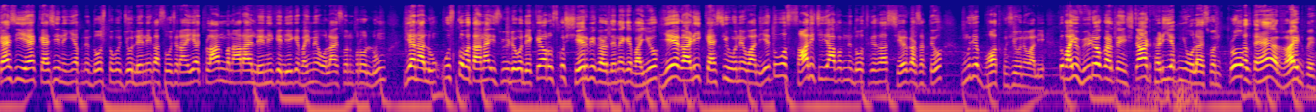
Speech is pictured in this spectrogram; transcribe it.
कैसी है, कैसी नहीं है अपने दोस्तों को जो लेने का सोच रहा है या प्लान बना रहा है लेने के लिए कि भाई मैं ओला एस वन प्रो लूँ या ना लूँ, उसको बताना इस वीडियो को देख के और उसको शेयर भी कर देना कि भाइयों, ये गाड़ी कैसी होने वाली है। तो वो सारी चीज़ें आप अपने दोस्त के साथ शेयर कर सकते हो। मुझे बहुत खुशी होने वाली है। तो भाइयों वीडियो करते हैं स्टार्ट खड़ी है अपनी ओला एस वन प्रो चलते हैं राइड पे।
